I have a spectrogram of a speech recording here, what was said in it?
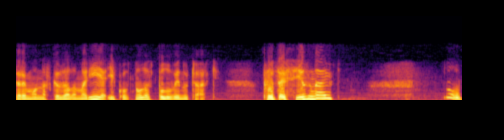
церемонно сказала Марія і ковтнула з половину чарки. Про це всі знають? Ну,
